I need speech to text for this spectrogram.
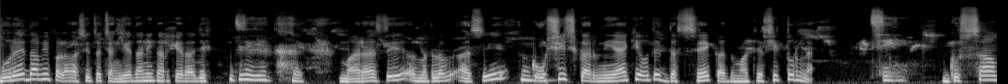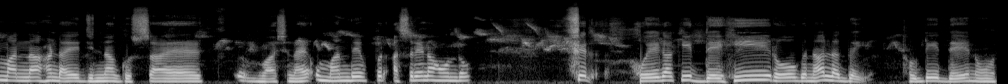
ਬੁਰੇ ਦਾ ਵੀ ਭਲਾ ਅਸੀਂ ਤਾਂ ਚੰਗੇ ਦਾ ਨਹੀਂ ਕਰਕੇ ਰਾਜੀ। ਜੀ। ਮਹਾਰਾਜ ਦੀ ਮਤਲਬ ਅਸੀਂ ਕੋਸ਼ਿਸ਼ ਕਰਨੀ ਹੈ ਕਿ ਉਹਦੇ ਦੱਸੇ ਕਦਮਾਂ ਤੇ ਅਸੀਂ ਤੁਰਨਾ ਜੀ। ਗੁੱਸਾ ਮਨ ਨਾ ਹੰਡਾਏ ਜਿੰਨਾ ਗੁੱਸਾ ਹੈ ਵਾਸ਼ਨਾ ਹੈ ਉਹ ਮਨ ਦੇ ਉੱਪਰ ਅਸਰੇ ਨਾ ਹੋਣ ਦੋ ਫਿਰ ਹੋਏਗਾ ਕਿ ਦੇਹੀ ਰੋਗ ਨਾ ਲੱਗ ਗਈ ਤੁਹਾਡੀ ਦੇਹ ਨੂੰ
